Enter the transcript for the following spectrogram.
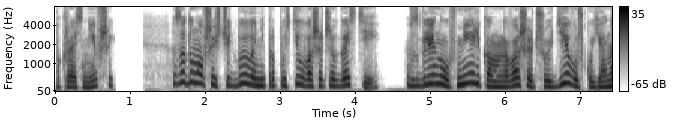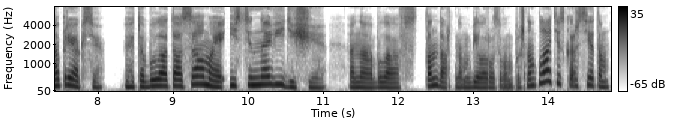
покрасневший? Задумавшись чуть было, не пропустил вошедших гостей. Взглянув мельком на вошедшую девушку, я напрягся. Это была та самая истинно видящая — она была в стандартном бело-розовом пышном платье с корсетом.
